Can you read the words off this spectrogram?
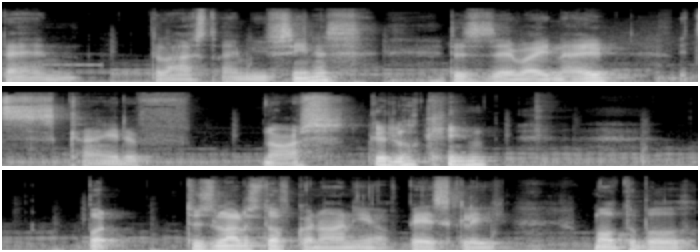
than the last time you've seen it. This is it right now. It's kind of not good looking. But there's a lot of stuff going on here. Basically, multiple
